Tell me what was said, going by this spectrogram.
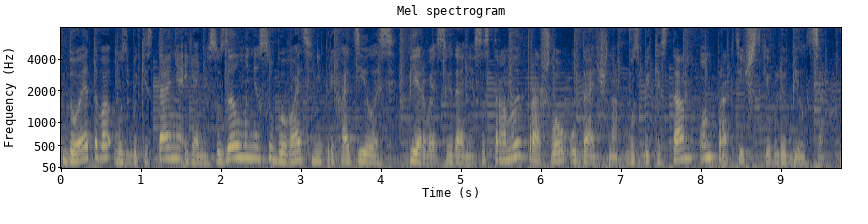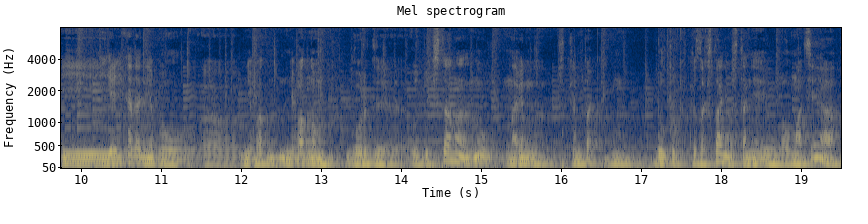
До этого в Узбекистане Янису Зелманису бывать не приходилось. Первое свидание со страной прошло удачно. В Узбекистан он практически влюбился. И я никогда не был э, ни, в, ни в одном городе Узбекистана. Ну, наверное, скажем так, был только в Казахстане, в Астане и в Алмате. А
